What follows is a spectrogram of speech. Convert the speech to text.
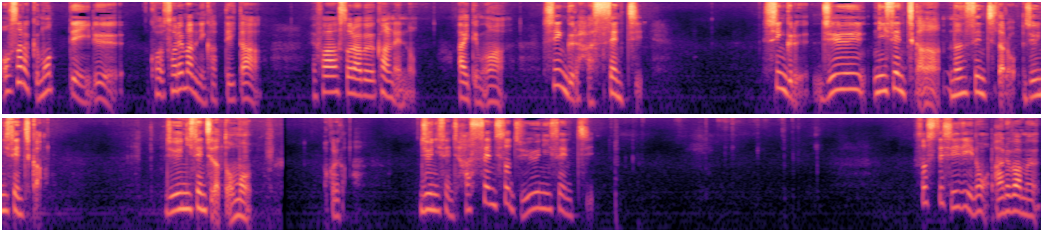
おそらく持っている、それまでに買っていた、ファーストラブ関連のアイテムは、シングル8センチ、シングル12センチかな？何センチだろう ?12 センチか。12センチだと思う。これか。12センチ。8センチと12センチ。そして CD のアルバム。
